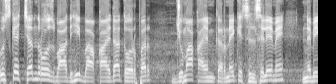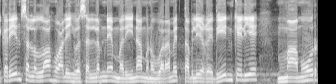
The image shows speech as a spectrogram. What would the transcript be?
उसके चंद रोज़ बाद ही बाकायदा तौर पर जुमा कायम करने के सिलसिले में नबी करीम सल्लल्लाहु अलैहि वसल्लम ने मदीना मनवरा में तबलीग दीन के लिए मामूर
